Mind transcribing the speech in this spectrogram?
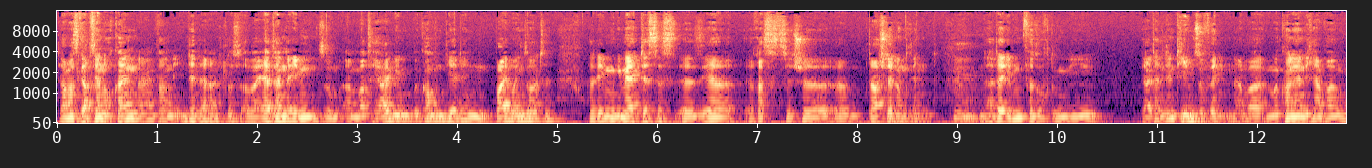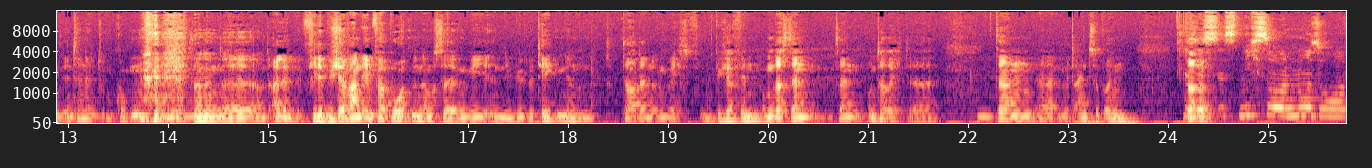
damals gab es ja noch keinen einfachen Internetanschluss, aber er hat dann eben so ein Material bekommen, die er denen beibringen sollte und hat eben gemerkt, dass das äh, sehr rassistische äh, Darstellungen sind Mhm. und hat er eben versucht irgendwie Alternativen zu finden, aber man konnte ja nicht einfach im Internet gucken, sondern äh, und alle viele Bücher waren eben verboten und dann musste er irgendwie in die Bibliotheken gehen und da dann irgendwelche Bücher finden, um das dann seinen Unterricht äh, dann äh, mit einzubringen. Also es ist nicht so nur so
